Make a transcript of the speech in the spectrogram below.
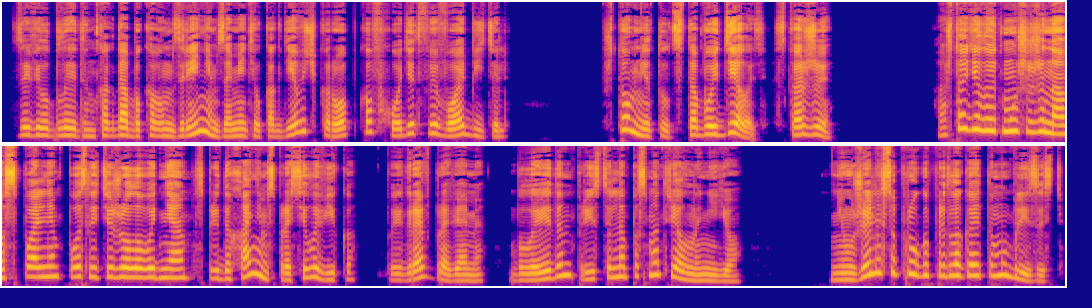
— заявил Блейден, когда боковым зрением заметил, как девочка робко входит в его обитель. «Что мне тут с тобой делать? Скажи». «А что делают муж и жена в спальне после тяжелого дня?» — с придыханием спросила Вика, поиграв бровями. Блейден пристально посмотрел на нее. «Неужели супруга предлагает ему близость?»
